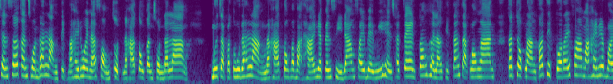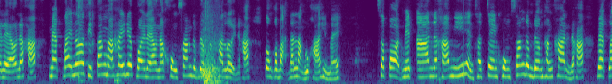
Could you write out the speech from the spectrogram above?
เซ็นเซอร์กันชนด้านหลังติดมาให้ด้วยนะ 2 จุดนะคะ ตรงกันชนด้านล่าง มือจับประตูด้านหลังนะคะ ตรงกระบะท้ายเนี่ยเป็นสีดำไฟเบรกมีเห็นชัดเจนกล้องถอยหลังติดตั้งจากโรงงาน กระจกหลังก็ติดตัวไร้ฝ้ามาให้เรียบร้อยแล้วนะคะแม็กไดเนอร์ติดตั้งมาให้เรียบร้อยแล้วนะโครงสร้างเดิมๆทั้งคันเลยนะคะ ตรงกระบะด้านหลังลูกค้าเห็นไหม สปอร์ตเมดอาร์ตนะคะ มีเห็นชัดเจนโครงสร้างเดิมๆทั้งคันนะคะแบ็คไล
